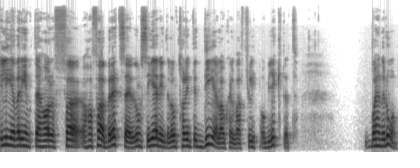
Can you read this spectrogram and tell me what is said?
elever inte har, för, har förberett sig, de ser inte, de tar inte del av själva flippobjektet. Vad händer då?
